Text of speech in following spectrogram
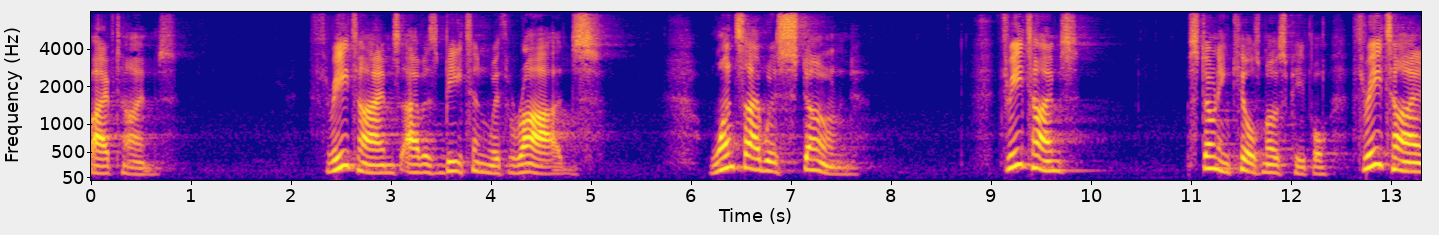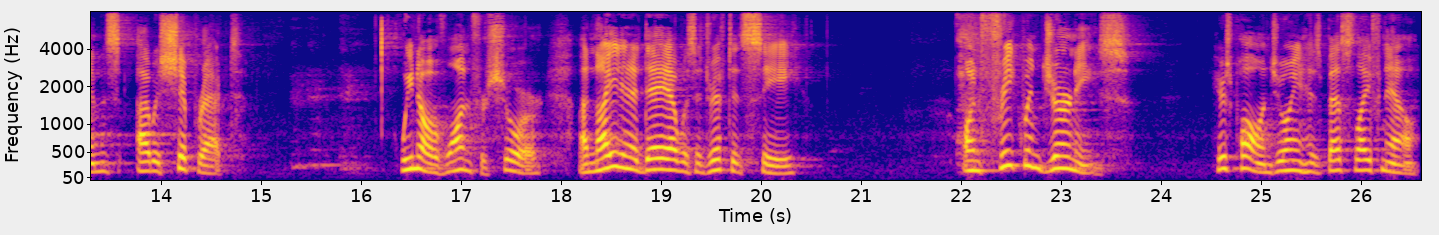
Five times. Three times I was beaten with rods. Once I was stoned. Three times, stoning kills most people. Three times I was shipwrecked. We know of one for sure. A night and a day I was adrift at sea. On frequent journeys, Here's Paul enjoying his best life now.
